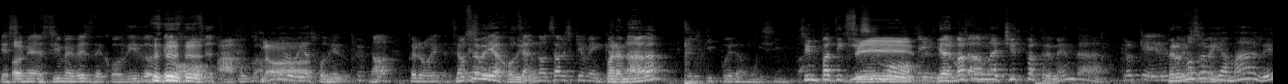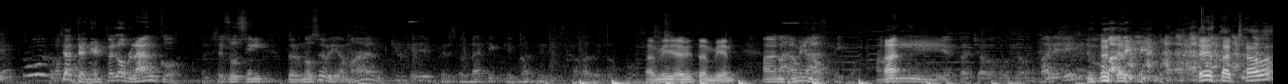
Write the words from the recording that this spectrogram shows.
Y así me, así me ves de jodido. No, ¿a poco, a poco No. lo veías jodido? No, pero eh, ¿sabes se veía qué? jodido. O sea, no sabes qué me ¿Para encantaba? nada? El tipo era muy simpático. Simpaticísimo. Sí. Y además con una chispa tremenda. Creo que Pero no se veía mal, ¿eh? No, no. O sea, tenía el pelo blanco. Eso sí, pero no se veía mal. Creo que era el personaje que más me gustaba de los dos. A mí, a mí también. A, a mí no. A Ah. mí esta chava, ¿cómo se llama? Marilyn. Marilyn. Esta chava.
